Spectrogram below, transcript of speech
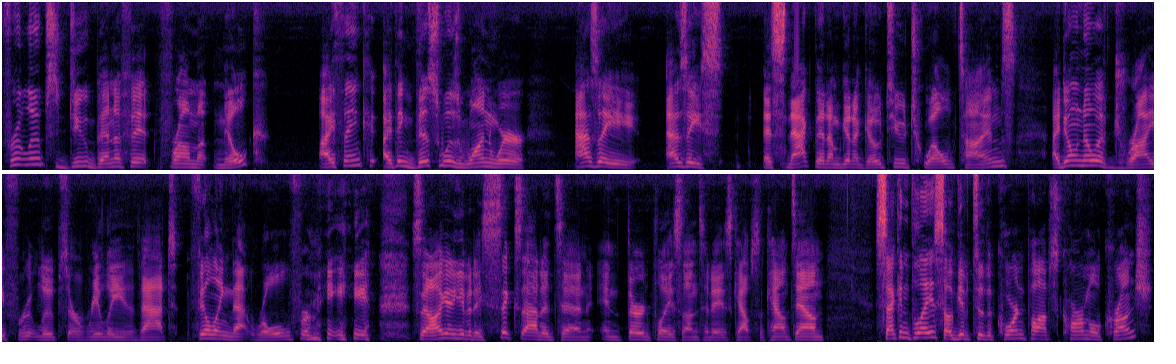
Froot Loops do benefit from milk, I think. I think this was one where, as a as a, a snack that I'm going to go to 12 times, I don't know if dry Froot Loops are really that filling that role for me. so I'm going to give it a 6 out of 10 in third place on today's capsule countdown. Second place, I'll give to the Corn Pops Caramel Crunch.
